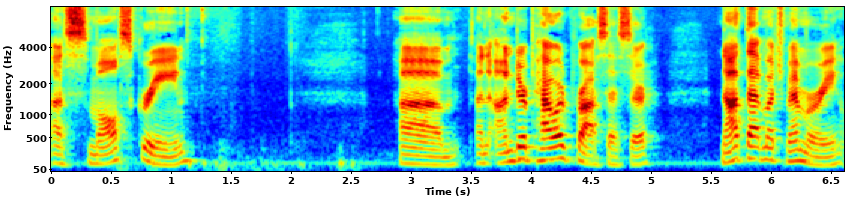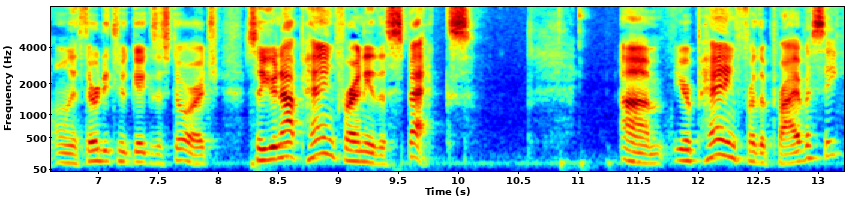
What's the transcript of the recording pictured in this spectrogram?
a small screen, um, an underpowered processor, not that much memory, only 32 gigs of storage. So you're not paying for any of the specs. Um, you're paying for the privacy,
